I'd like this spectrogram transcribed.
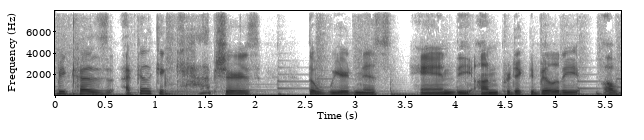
because I feel like it captures the weirdness and the unpredictability of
